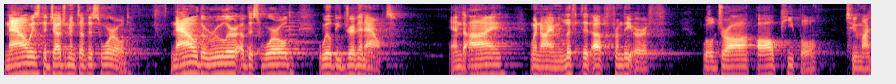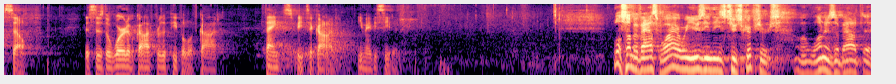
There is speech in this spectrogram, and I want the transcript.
Now is the judgment of this world. Now the ruler of this world will be driven out. And I, when I am lifted up from the earth, will draw all people to myself. This is the word of God for the people of God. Thanks be to God. You may be seated. Well, some have asked, why are we using these two scriptures? Well, one is about uh,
